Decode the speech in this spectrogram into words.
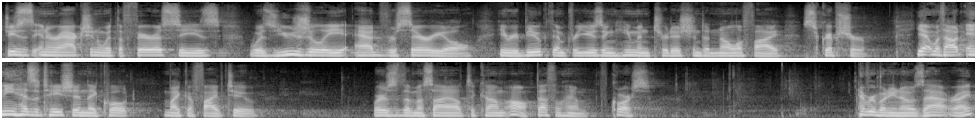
Jesus' interaction with the Pharisees was usually adversarial. He rebuked them for using human tradition to nullify Scripture. Yet, without any hesitation, they quote Micah 5 2. Where's the Messiah to come? Oh, Bethlehem, of course. Everybody knows that, right?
